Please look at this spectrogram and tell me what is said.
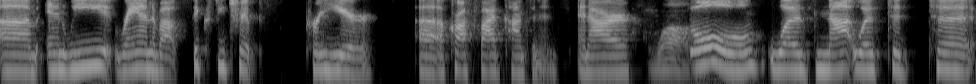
um, and we ran about 60 trips per year uh, across five continents and our wow. goal was not was to to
